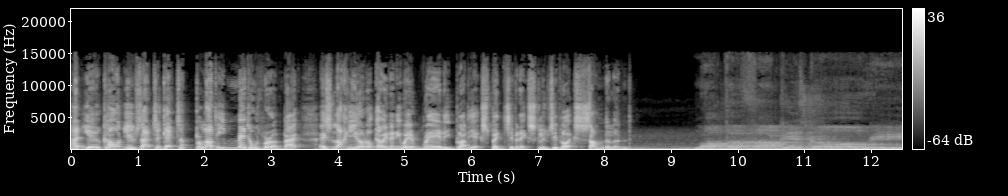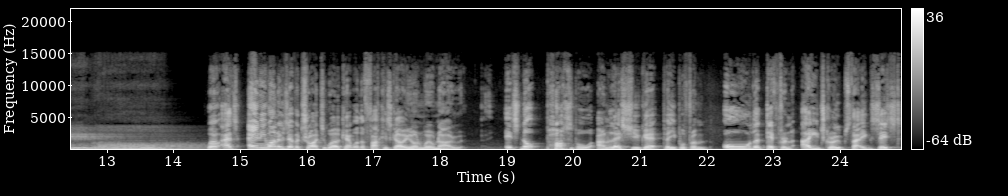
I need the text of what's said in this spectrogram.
And you can't use that to get to bloody Middlesbrough and back. It's lucky you're not going anywhere really bloody expensive and exclusive like Sunderland. Well, as anyone who's ever tried to work out what the fuck is going on will know, it's not possible unless you get people from all the different age groups that exist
